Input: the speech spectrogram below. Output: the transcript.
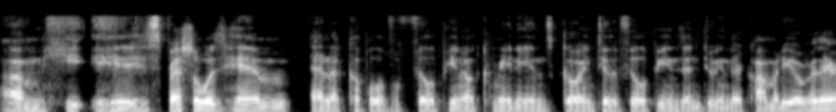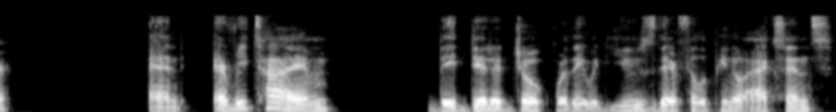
Um, he his special was him and a couple of Filipino comedians going to the Philippines and doing their comedy over there. And every time they did a joke where they would use their Filipino accents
